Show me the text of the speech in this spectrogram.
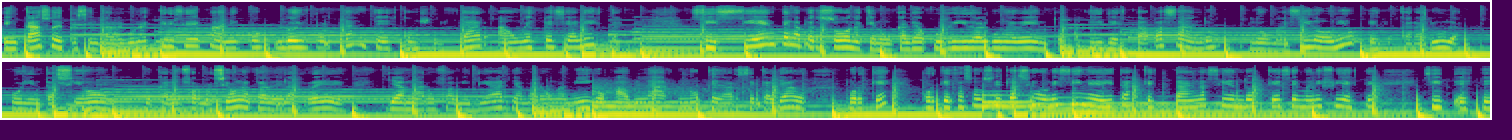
En caso de presentar alguna crisis de pánico, lo importante es consultar a un especialista si siente la persona que nunca le ha ocurrido algún evento y le está pasando, lo más idóneo es buscar ayuda, orientación, buscar información a través de las redes, llamar a un familiar, llamar a un amigo, hablar, no quedarse callado. ¿Por qué? Porque esas son situaciones inéditas que están haciendo que se manifieste este,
